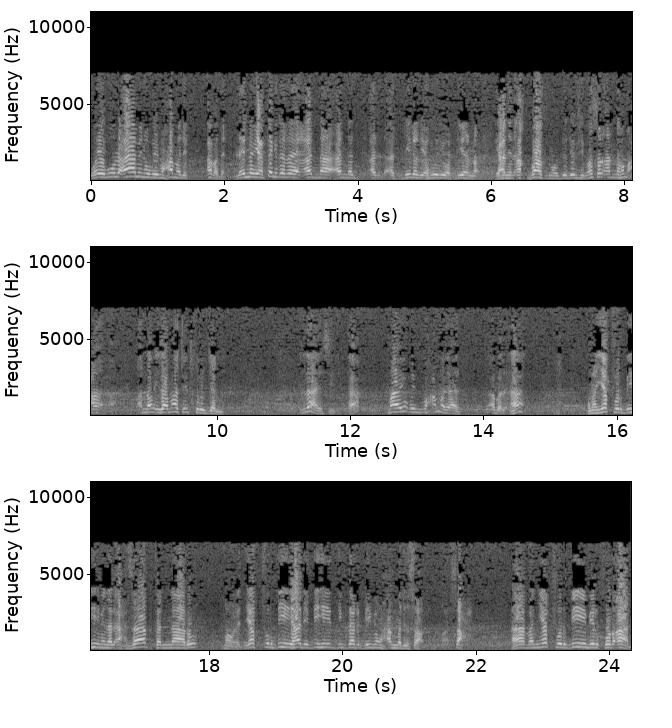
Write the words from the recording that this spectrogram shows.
ويقول امنوا بمحمد ابدا. لأنه يعتقد ان ان الدين اليهودي والدين يعني الأقباط الموجودين في مصر أنهم أنهم إذا ماتوا يدخلوا الجنة. لا يا سيدي ها؟ ما يؤمن بمحمد ابدا ها؟ ومن يكفر به من الأحزاب فالنار موعد. يكفر به هذه به نقدر به محمد صح صح. ها؟ من يكفر به بالقرآن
